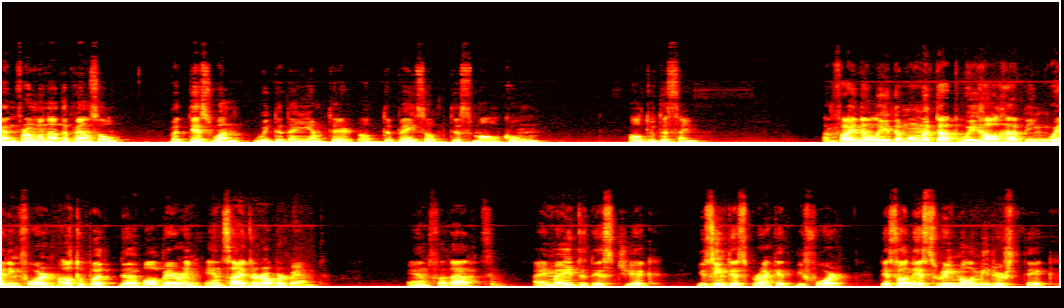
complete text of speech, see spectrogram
and from another pencil but this one with the diameter of the base of the small cone I'll do the same. And finally the moment that we all have been waiting for how to put the ball bearing inside the rubber band. And for that I made this jig using this bracket before. This one is 3 millimeters thick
